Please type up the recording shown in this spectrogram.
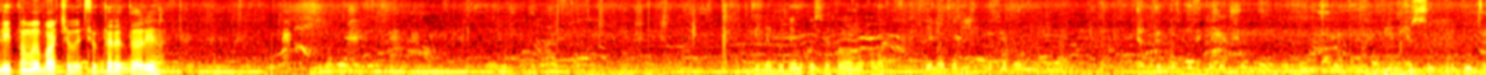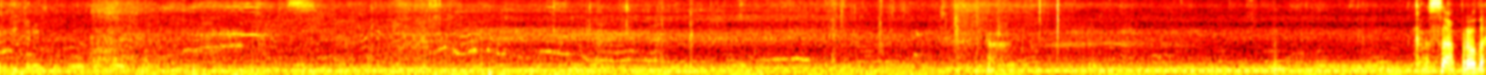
Літом ви бачили цю територію. Біля будинку Святого Миколая. Біля будинку Святого Миколая. Я тобі просто скажу, що він є супер-пупер вітеринський Краса, правда?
